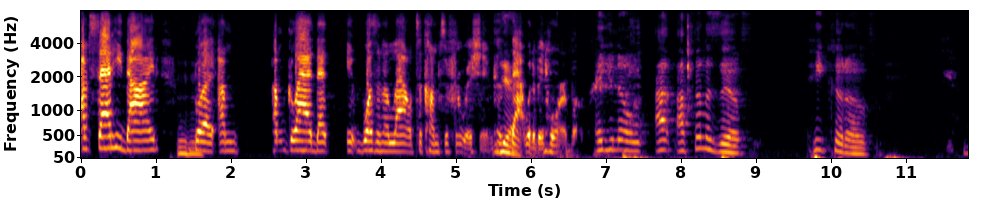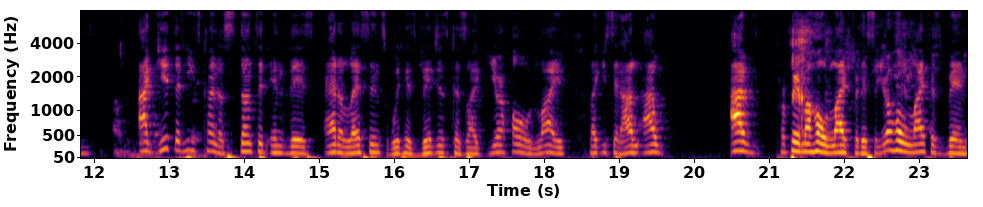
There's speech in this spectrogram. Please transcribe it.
i'm sad he died Mhm. but i'm i'm glad that it wasn't allowed to come to fruition because Yeah. that would have been horrible And you know, I, I feel as if he could have. I get that he's kind of stunted in this adolescence with his vengeance because, like, your whole life, like you said, I, I, I've prepared my whole life for this. So your whole life has been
